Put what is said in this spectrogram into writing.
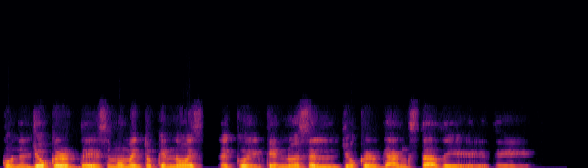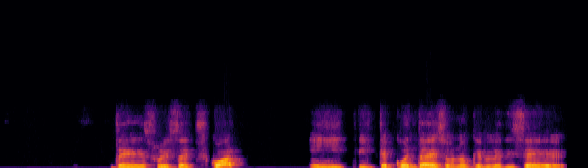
con el Joker de ese momento, que no es, eh, que no es el Joker gangsta de, de, de Suicide Squad, y, te cuenta eso, ¿no? Que le dice,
